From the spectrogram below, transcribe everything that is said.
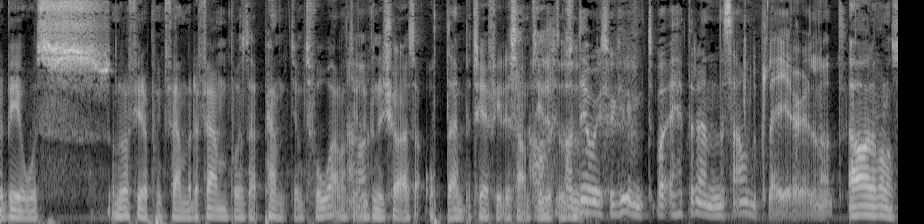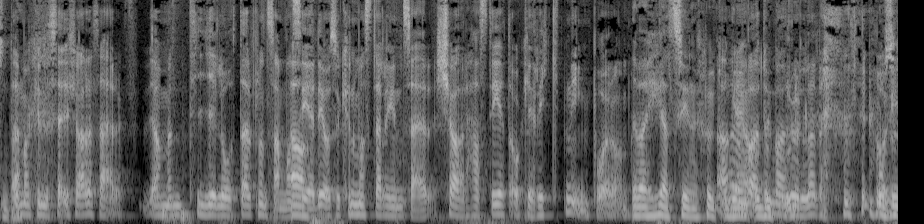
körde BOS, om det var 4.5 eller 5 på en sån här Pentium 2 eller någonting. Ja. Du kunde köra så här 8 MP3-filer samtidigt. Ja, och ja, så, det var ju så grymt. Vad hette den? Soundplayer eller något? ja, det var något sånt Där där. man kunde köra så här, ja men tio låtar från samma Ja. CD och så kunde man ställa in så här körhastighet och riktning på dem. Det var helt sinnessjukt. Ja, de bara, och de du- bara rullade. Och så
